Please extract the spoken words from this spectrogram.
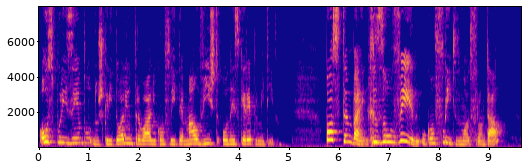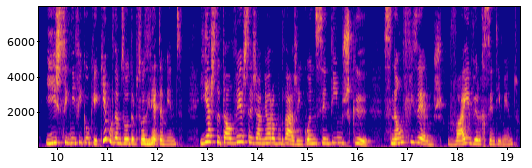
ou se, por exemplo, no escritório onde trabalho o conflito é mal visto ou nem sequer é permitido. Posso também resolver o conflito de modo frontal, e isto significa o quê? Que abordamos a outra pessoa diretamente, e esta talvez seja a melhor abordagem quando sentimos que, se não o fizermos, vai haver ressentimento,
